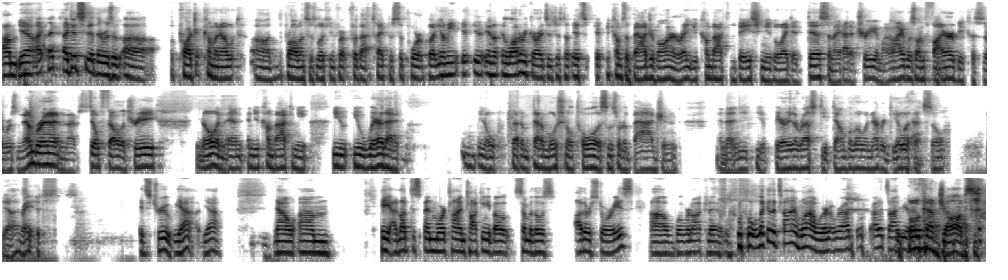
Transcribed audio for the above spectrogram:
Um, yeah, I, I, did see that there was a, uh, a project coming out. Uh, the province is looking for, for that type of support. But you know, I mean, it, it, in, a, in, a, lot of regards, it's just a, it's it becomes a badge of honor, right? You come back to the base and you go, "I did this, and I had a tree, and my eye was on fire because there was an ember in it, and I still fell the tree." You know, and and and you come back and you you you wear that, you know, that that emotional toll as some sort of badge, and and then you, you bury the rest deep down below and never deal with it. So, yeah, it's, right. It's it's true. Yeah, yeah. Now, um, hey, I'd love to spend more time talking about some of those other stories, uh, but we're not going to look at the time. Wow, we're, we're, out, we're out of time here. Both have jobs.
